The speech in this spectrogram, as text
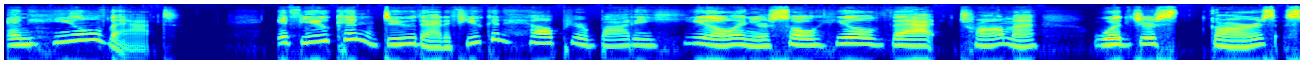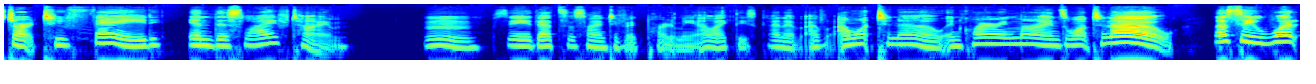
and heal that? If you can do that, if you can help your body heal and your soul heal that trauma, would your scars start to fade in this lifetime? Mm, see, that's the scientific part of me. I like these kind of, I, I want to know. Inquiring minds want to know. Let's see what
